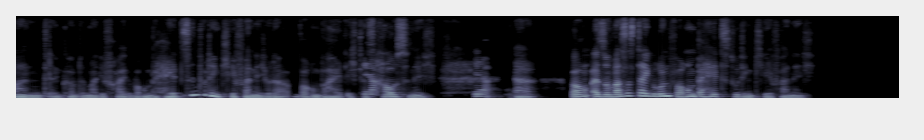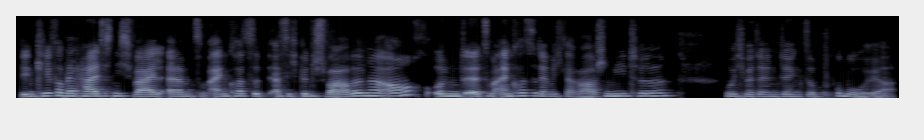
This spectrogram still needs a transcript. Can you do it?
Und dann kommt immer die Frage, warum behältst du den Käfer nicht oder warum behalte ich das Ja. Haus nicht? Ja. Ja. Warum, also was ist der Grund, warum behältst du den Käfer nicht? Den Käfer behalte ich nicht, weil ähm, zum einen kostet, also ich bin Schwabe ne, auch, und äh, zum einen kostet er mich Garagenmiete, wo ich mir dann denke, so, puh, ja,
